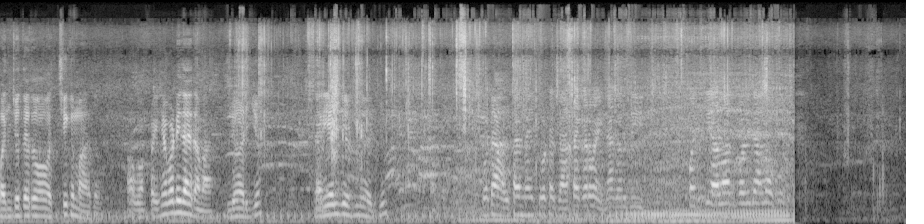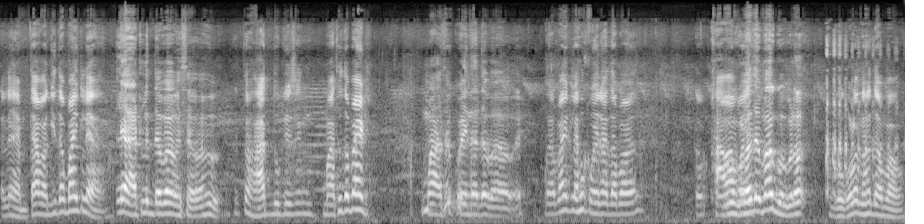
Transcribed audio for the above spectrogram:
પંચોતેર તો વચ્ચે કે મારે તો? પૈસા પડી જાય તમારે. લે અડજો કરી આલજો એટલે અડજો ખોટા હાલતા નહીં ખોટા ગાતા કરવા એના કરતી પંચી હાલવા પડી ચાલો એટલે એમ ત્યાં વાગી તો બાઈક લે. એટલે આટલું જ દબાવે છે હું? તો હાથ દુખે છે ને. માથું તો બેઠ માથું કોઈ ના દબાવે. બાઈક લે હું કોઈ દબાવે? તો ખાવા ગોગળો દબાવ ગોગળો. ગોગળો ના દબાવો.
